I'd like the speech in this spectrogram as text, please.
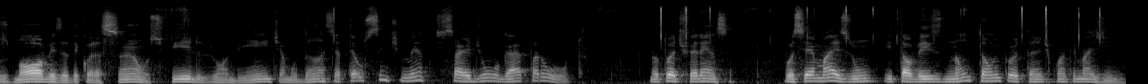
Os móveis, a decoração, os filhos, o ambiente, a mudança e até o sentimento de sair de um lugar para o outro. Notou a diferença? Você é mais um e talvez não tão importante quanto imagine.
